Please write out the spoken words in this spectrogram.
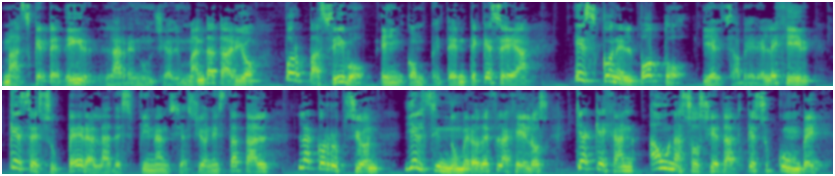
Más que pedir la renuncia de un mandatario, por pasivo e incompetente que sea, es con el voto y el saber elegir que se supera la desfinanciación estatal, la corrupción y el sinnúmero de flagelos que aquejan a una sociedad que sucumbe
